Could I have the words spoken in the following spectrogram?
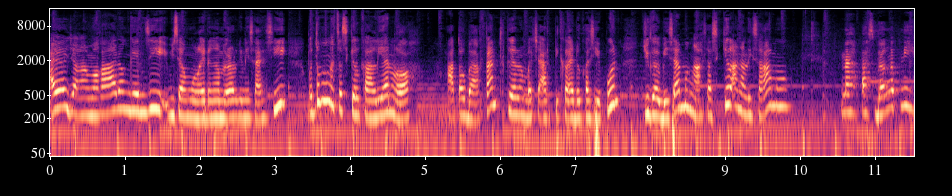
Ayo jangan mau kalah dong Gen Z, bisa mulai dengan berorganisasi untuk mengasah skill kalian loh. Atau bahkan sekedar membaca artikel edukasi pun juga bisa mengasah skill analisa kamu. Nah, pas banget nih,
